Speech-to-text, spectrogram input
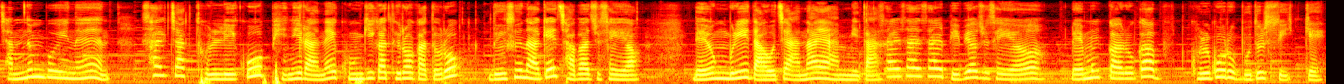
잡는 부위는 살짝 돌리고 비닐 안에 공기가 들어가도록 느슨하게 잡아주세요. 내용물이 나오지 않아야 합니다. 살살살 비벼주세요. 레몬가루가 골고루 묻을 수 있게.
